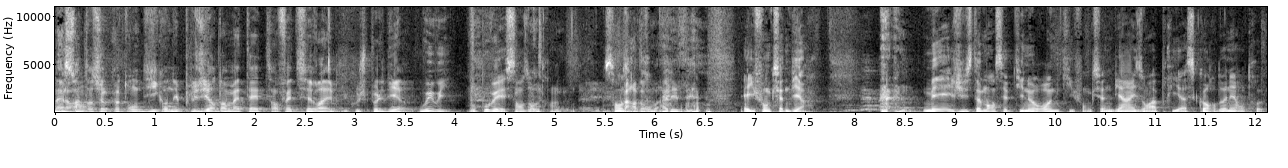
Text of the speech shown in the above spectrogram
Mais alors sont- attention, quand on dit qu'on est plusieurs dans ma tête, en fait, c'est vrai, du coup, je peux le dire. Oui, oui, vous pouvez, sans autre. Sans Pardon, allez-y. Et ils fonctionnent bien. Mais justement, ces petits neurones qui fonctionnent bien, ils ont appris à se coordonner entre eux.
